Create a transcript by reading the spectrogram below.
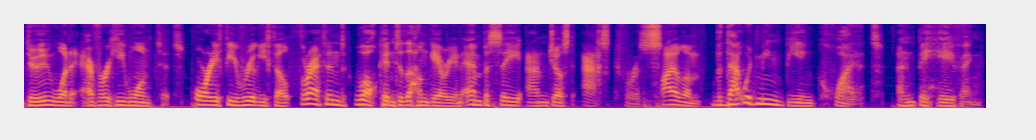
doing whatever he wanted. Or if he really felt threatened, walk into the Hungarian embassy and just ask for asylum. But that would mean being quiet and behaving.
